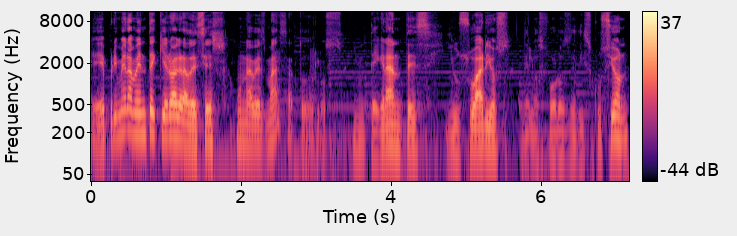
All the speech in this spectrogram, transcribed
Eh, primeramente quiero agradecer una vez más a todos los integrantes y usuarios de los foros de discusión.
